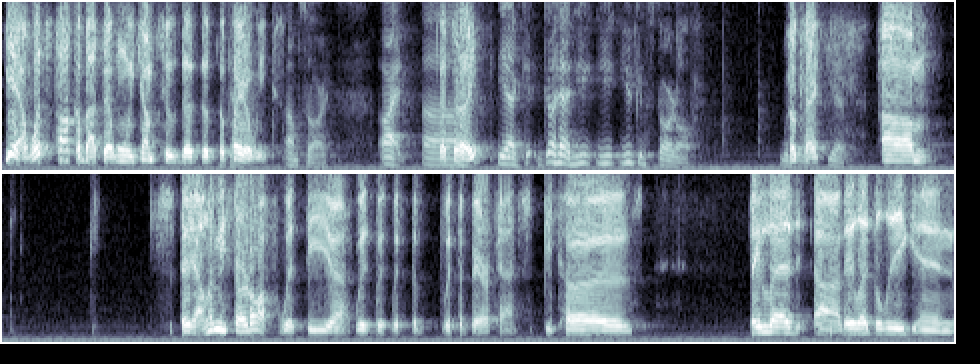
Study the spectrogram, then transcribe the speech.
Yeah, let's talk about that when we jump to the, the, the player weeks. I'm sorry. All right. Uh, That's all right. Yeah, go ahead. You, you you can start off. Okay. The, yeah. Um, yeah, let me start off with the uh, with, with, with the with the Bearcats because they led uh, they led the league in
